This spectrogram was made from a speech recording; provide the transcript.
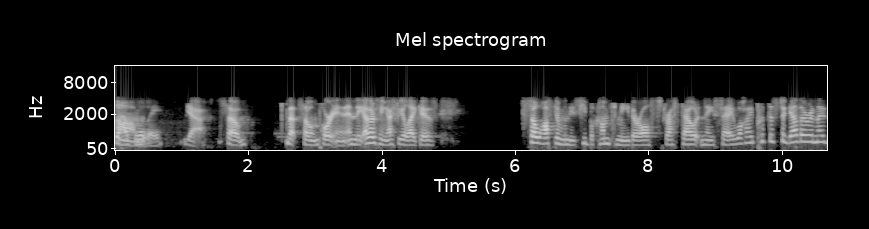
Yeah, Um, absolutely. yeah. So that's so important. And the other thing I feel like is so often when these people come to me, they're all stressed out and they say, "Well, I put this together and it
